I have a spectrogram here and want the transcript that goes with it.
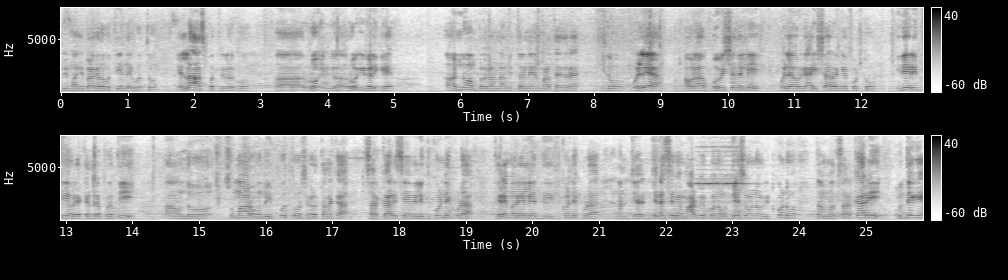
ಅಭಿಮಾನಿ ಬಳಗದ ವತಿಯಿಂದ ಇವತ್ತು ಎಲ್ಲ ಆಸ್ಪತ್ರೆಗಳಿಗೂ ರೋ, ರೋಗಿಗಳಿಗೆ ಹಣ್ಣು ಹಂಪಲುಗಳನ್ನು ವಿತರಣೆ ಮಾಡ್ತಾ ಇದ್ದಾರೆ. ಇದು ಒಳ್ಳೆಯ ಅವರ ಭವಿಷ್ಯದಲ್ಲಿ ಒಳ್ಳೆಯ ಅವ್ರಿಗೆ ಆಯುಷ ಆರೋಗ್ಯ ಕೊಟ್ಟು ಇದೇ ರೀತಿ ಅವ್ರು ಯಾಕೆಂದರೆ ಪ್ರತಿ ಒಂದು ಸುಮಾರು ಒಂದು ಇಪ್ಪತ್ತು ವರ್ಷಗಳ ತನಕ ಸರ್ಕಾರಿ ಸೇವೆಯಲ್ಲಿ ಇದ್ದುಕೊಂಡೇ ಕೂಡ ತೆರೆಮರೆಯಲ್ಲಿ ಎದ್ದು ಇದ್ಕೊಂಡೇ ಕೂಡ ನಾನು ಜನಸೇವೆ ಮಾಡಬೇಕು ಅನ್ನೋ ಉದ್ದೇಶವನ್ನು ಇಟ್ಕೊಂಡು ತಮ್ಮ ಸರ್ಕಾರಿ ಹುದ್ದೆಗೆ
